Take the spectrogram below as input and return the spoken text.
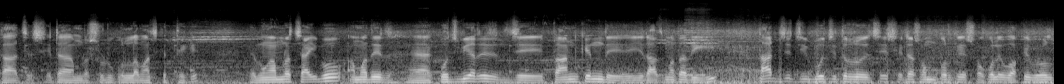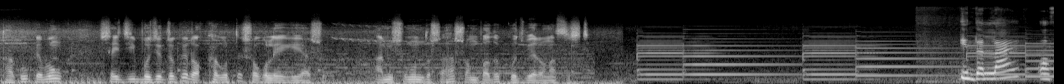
কাজ সেটা আমরা শুরু করলাম আজকের থেকে এবং আমরা চাইব আমাদের কোচবিহারের যে প্রাণকেন্দ্রে এই রাজমাতা দিঘি তার যে জীববৈচিত্র্য রয়েছে সেটা সম্পর্কে সকলে ওয়াকিবহল থাকুক এবং সেই জীববৈচিত্র্যকে রক্ষা করতে সকলে এগিয়ে আসুক আমি সুমন্ত সাহা সম্পাদক কোচবিহার অনাসৃষ্টি In the life of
